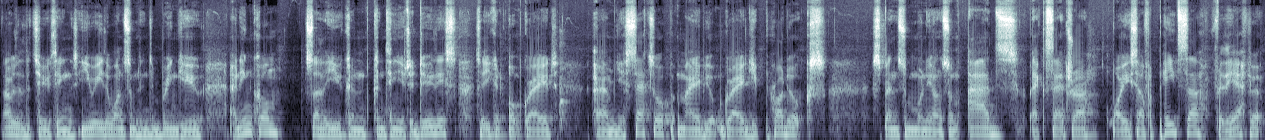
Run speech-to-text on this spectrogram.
Those are the two things. You either want something to bring you an income so that you can continue to do this, so you can upgrade um, your setup, maybe upgrade your products, spend some money on some ads, etc. Buy yourself a pizza for the effort,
